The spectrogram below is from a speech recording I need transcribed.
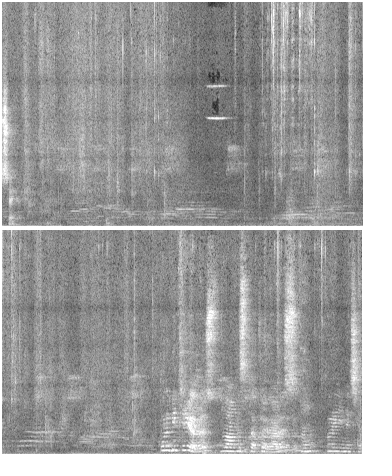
Şöyle. Bitiriyoruz. Duamızı takıyoruz. Hı hı. Oraya yine şey.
